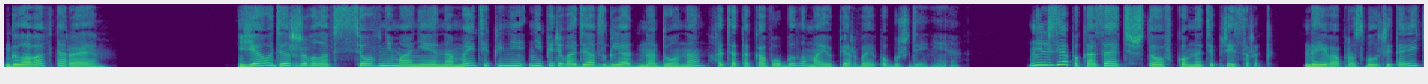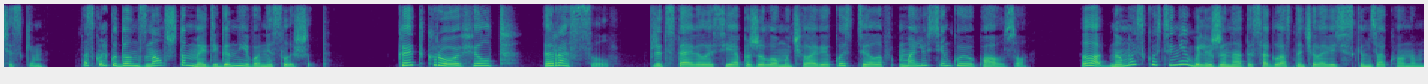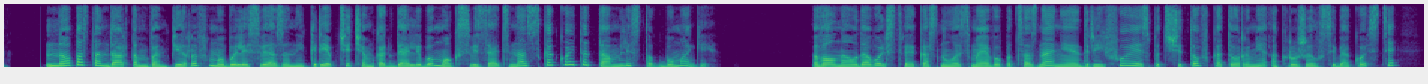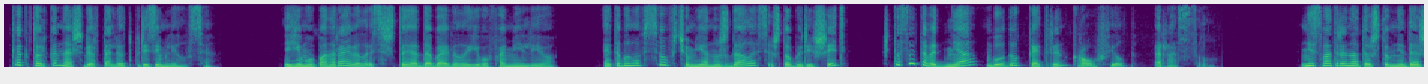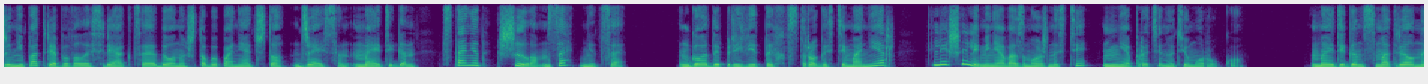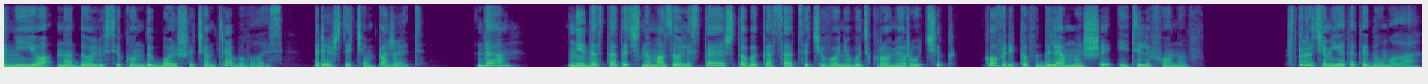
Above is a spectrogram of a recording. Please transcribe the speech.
Глава вторая. Я удерживала все внимание на Мэдиконе, не переводя взгляд на Дона, хотя таково было мое первое побуждение. Нельзя показать, что в комнате призрак, да и вопрос был риторическим, поскольку Дон знал, что Мэдиган его не слышит. «Кэт Крофилд Рассел», — представилась я пожилому человеку, сделав малюсенькую паузу. «Ладно, мы с Костей не были женаты согласно человеческим законам, но по стандартам вампиров мы были связаны крепче, чем когда-либо мог связать нас с какой-то там листок бумаги. Волна удовольствия коснулась моего подсознания, дрейфуя из-под щитов, которыми окружил себя Кости, как только наш вертолет приземлился. Ему понравилось, что я добавила его фамилию. Это было все, в чем я нуждалась, чтобы решить, что с этого дня буду Кэтрин Кроуфилд Рассел. Несмотря на то, что мне даже не потребовалась реакция Дона, чтобы понять, что Джейсон Мэддиган станет шилом задницы, годы привитых в строгости манер лишили меня возможности не протянуть ему руку. Мэддиган смотрел на нее на долю секунды больше, чем требовалось, прежде чем пожать. Да, недостаточно мозолистая, чтобы касаться чего-нибудь кроме ручек, ковриков для мыши и телефонов. Впрочем, я так и думала.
